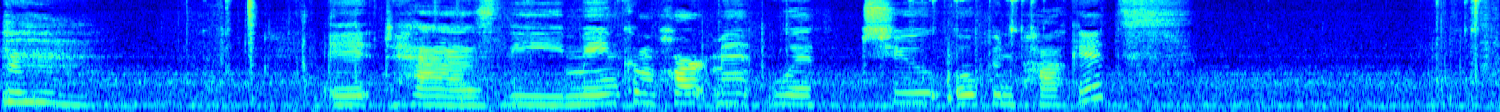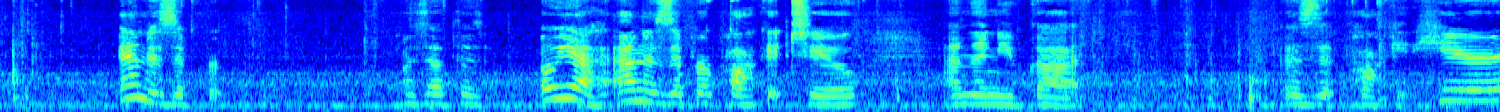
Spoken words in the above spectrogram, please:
it has the main compartment with two open pockets and a zipper. Is that the, oh yeah, and a zipper pocket too. And then you've got a zip pocket here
